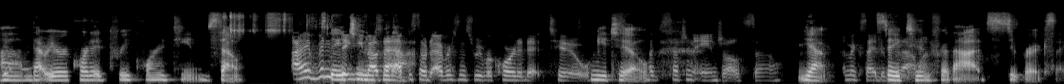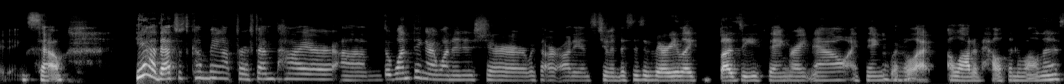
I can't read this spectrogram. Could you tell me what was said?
um, that we recorded pre-quarantine. So I've been thinking about that, that. episode ever since we recorded it too. me too. That's such an angel. So Yeah, I'm excited. stay for tuned one. for that. It's super exciting. So, yeah, that's what's coming up for Fempire. Um, the one thing I wanted to share with our audience too, and this is a very like buzzy thing right now, I think, with a Mhm. lot, a lot of health and wellness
